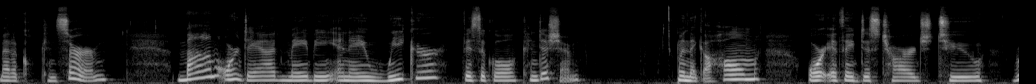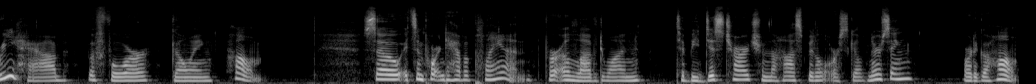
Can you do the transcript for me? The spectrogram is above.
medical concern, mom or dad may be in a weaker physical condition when they go home or if they discharge to rehab before going home. So it's important to have a plan for a loved one to be discharged from the hospital or skilled nursing or to go home,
